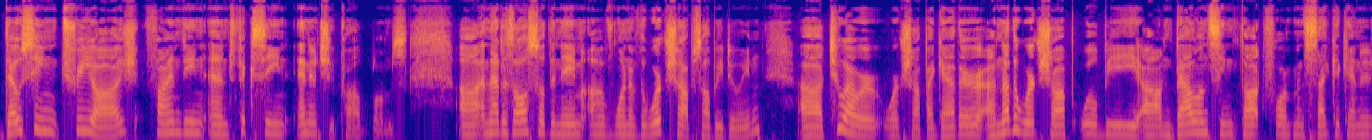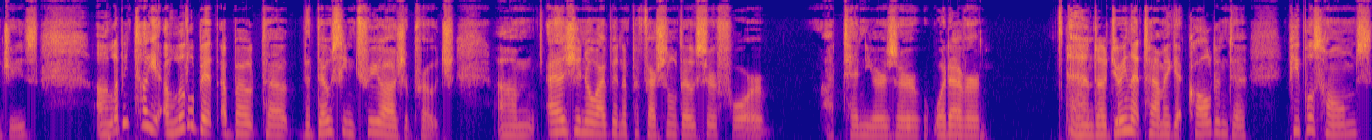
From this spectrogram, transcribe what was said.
Dowsing Triage, Finding and Fixing Energy Problems. Uh, and that is also the name of one of the workshops I'll be doing. Uh, two hour workshop, I gather. Another workshop will be on balancing thought form and psychic energies. Uh, let me tell you a little bit about uh, the dowsing triage approach. Um, as you know, I've been a professional dowser for uh, 10 years or whatever. And uh, during that time, I get called into people's homes.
